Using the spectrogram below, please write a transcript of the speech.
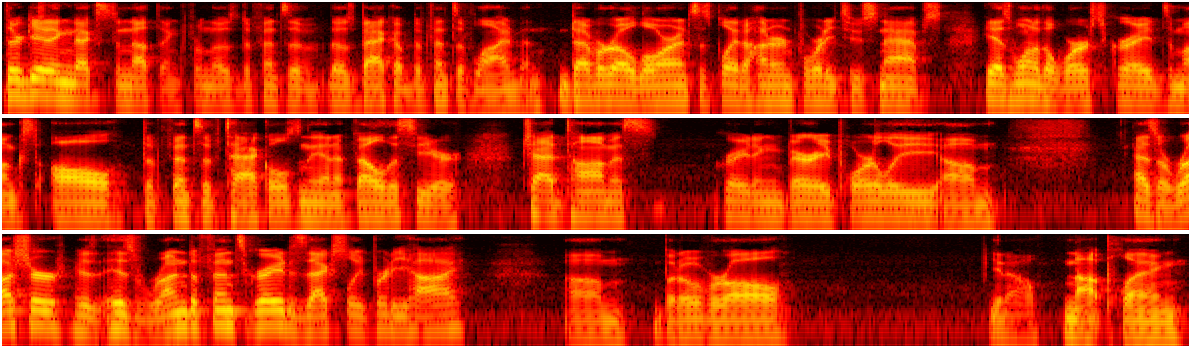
they're getting next to nothing from those defensive those backup defensive linemen. Devaroe Lawrence has played 142 snaps. He has one of the worst grades amongst all defensive tackles in the NFL this year. Chad Thomas grading very poorly. Um, as a rusher, his, his run defense grade is actually pretty high. Um, but overall, you know, not playing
